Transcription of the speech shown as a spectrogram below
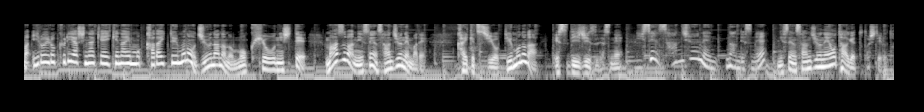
まあ、いろいろクリアしなきゃいけないも課題というものを17の目標にしてまずは2030年まで解決しようっていうものが SDGs ですね。2030年なんですね。2030年をターゲットとしていると。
